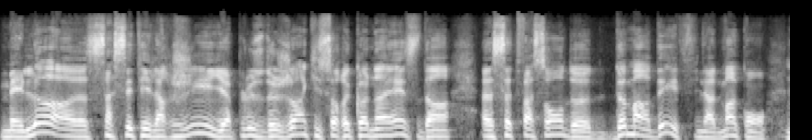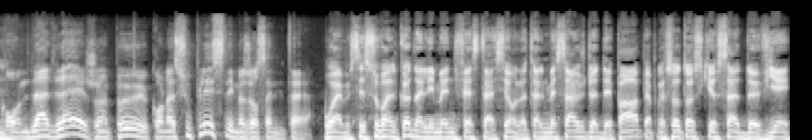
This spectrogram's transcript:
Mais là, euh, ça s'est élargi. Il y a plus de gens qui se reconnaissent dans euh, cette façon de demander finalement qu'on mm. qu'on allège un peu, qu'on assouplisse les mesures sanitaires. Ouais, mais c'est souvent le cas dans les manifestations. Là, as le message de départ, puis après ça, as ce que ça devient.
